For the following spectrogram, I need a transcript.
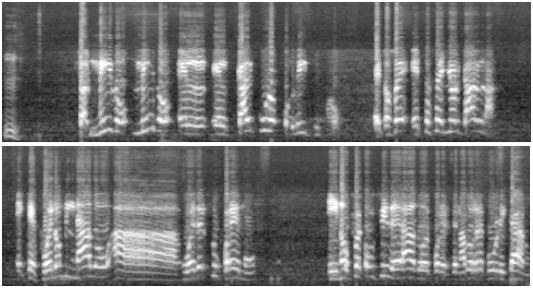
Mm. O sea, mido, mido el, el cálculo político. Entonces, este señor Garland, eh, que fue nominado a juez del Supremo y no fue considerado por el Senado republicano,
